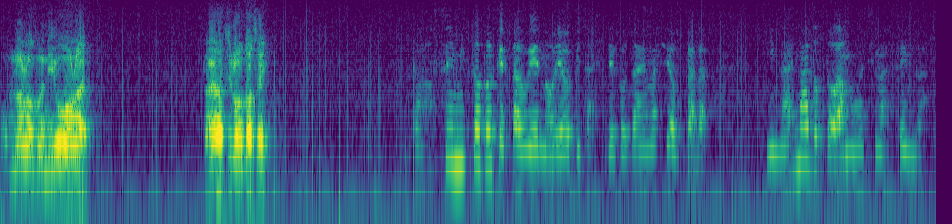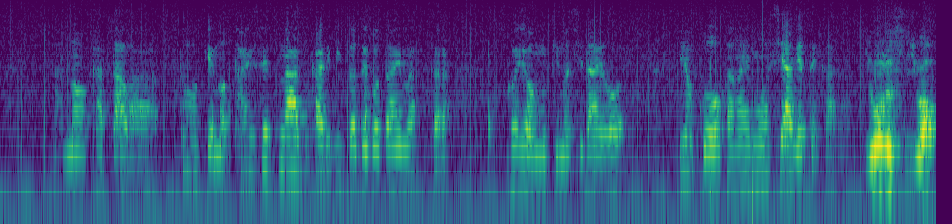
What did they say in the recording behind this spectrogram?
女などに用はない大八郎を出せどうせ見届けた上のお呼び出しでございましょうから。いないなどとは申しませんがあの方は当家の大切な預かり人でございますからご用向きの次第をよくお伺い申し上げてから。用の筋は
